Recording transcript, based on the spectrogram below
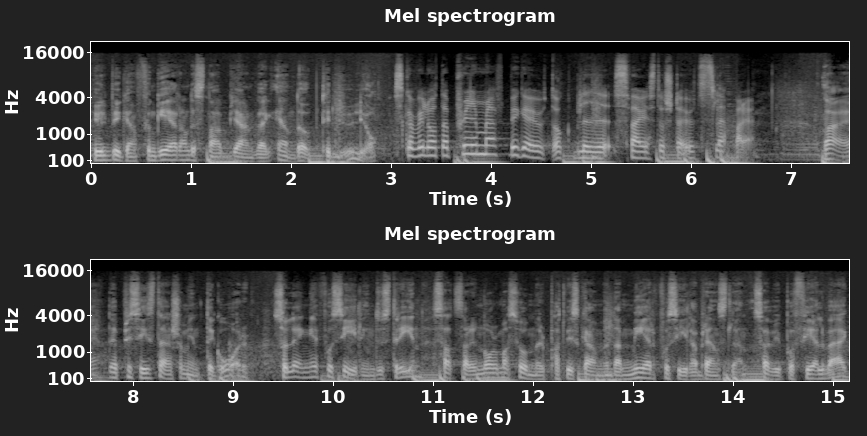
Vi vill bygga en fungerande snabb järnväg ända upp till Luleå. Ska vi låta Preemraff bygga ut och bli Sveriges största utsläppare? Nej, det är precis det här som inte går. Så länge fossilindustrin satsar enorma summor på att vi ska använda mer fossila bränslen så är vi på fel väg.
